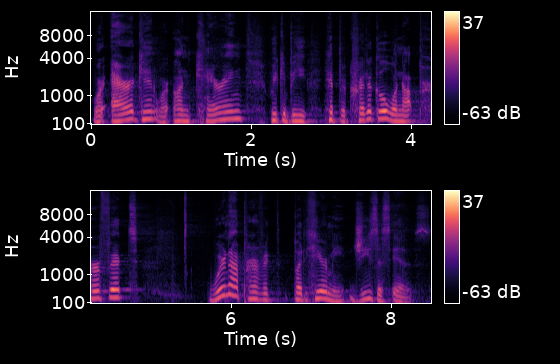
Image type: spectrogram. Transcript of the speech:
We're arrogant, we're uncaring, we could be hypocritical, we're not perfect. We're not perfect, but hear me, Jesus is.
